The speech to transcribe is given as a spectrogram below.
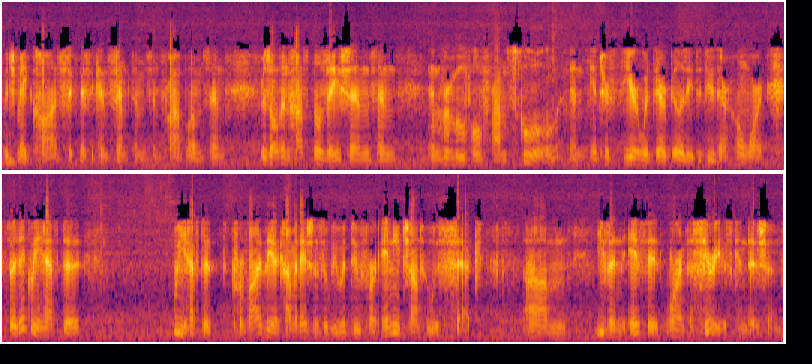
which may cause significant symptoms and problems and result in hospitalizations and and removal from school and interfere with their ability to do their homework. So I think we have to we have to provide the accommodations that we would do for any child who is sick, um, even if it weren't a serious condition.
